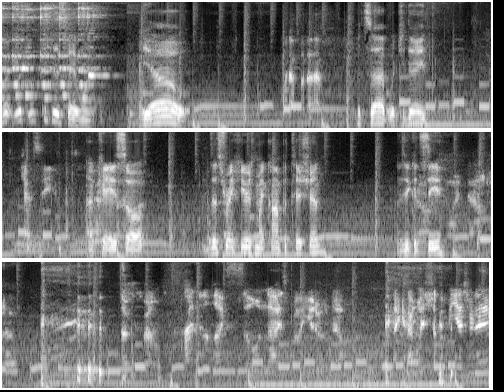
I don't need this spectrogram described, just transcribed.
What, what, what could this guy want? Yo. What up, what up? What's up? What you doing? Can't see you. Okay, so this right here is my competition. As you can see. Like I went yesterday.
